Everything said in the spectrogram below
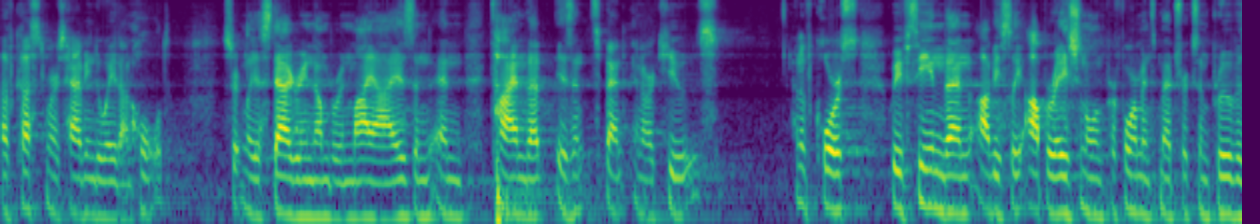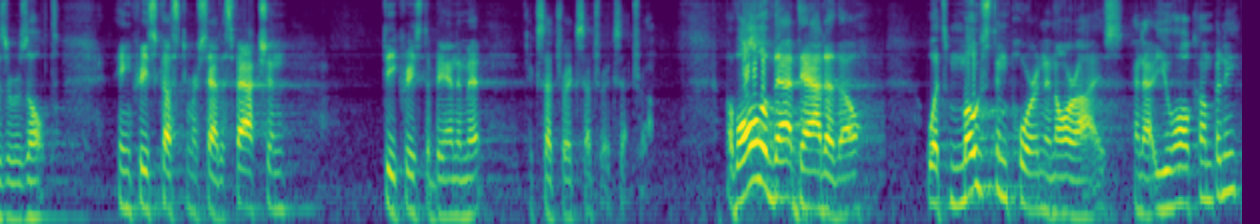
of customers having to wait on hold. Certainly a staggering number in my eyes, and, and time that isn't spent in our queues. And of course, we've seen then obviously operational and performance metrics improve as a result. Increased customer satisfaction, decreased abandonment, et cetera, et cetera, et cetera. Of all of that data, though, what's most important in our eyes and at U-Haul Company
